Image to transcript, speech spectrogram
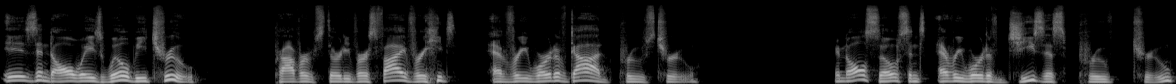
is and always will be true. Proverbs 30, verse 5 reads, Every word of God proves true. And also, since every word of Jesus proved true,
